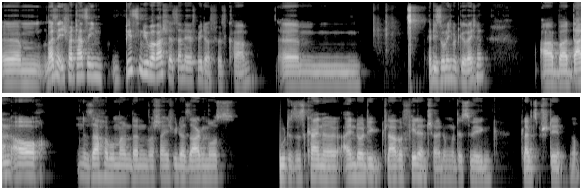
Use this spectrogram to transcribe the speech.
Ähm, weiß nicht, ich war tatsächlich ein bisschen überrascht, dass dann der Elfmeterpfiff kam. Ähm, hätte ich so nicht mit gerechnet. Aber dann auch eine Sache, wo man dann wahrscheinlich wieder sagen muss, gut, es ist keine eindeutige, klare Fehlentscheidung und deswegen bleibt es bestehen. Ne?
